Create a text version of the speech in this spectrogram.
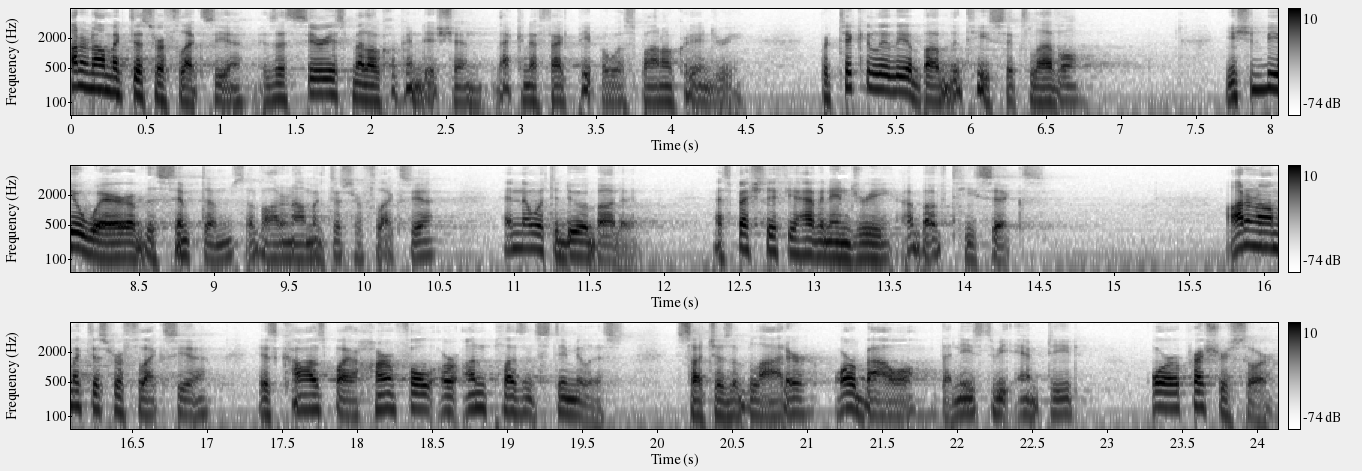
Autonomic dysreflexia is a serious medical condition that can affect people with spinal cord injury, particularly above the T6 level. You should be aware of the symptoms of autonomic dysreflexia and know what to do about it, especially if you have an injury above T6. Autonomic dysreflexia is caused by a harmful or unpleasant stimulus, such as a bladder or bowel that needs to be emptied, or a pressure sore.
